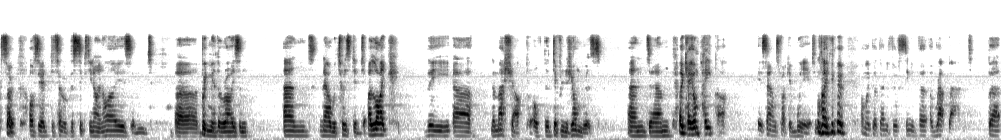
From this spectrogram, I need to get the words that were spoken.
So obviously, I did some of the 69 Eyes and uh, Bring Me the Horizon and now with Twiztid. I like the uh, the mashup of the different genres. And um, okay, on paper, it sounds fucking weird. Like, oh my god, Dani Filth singing for a rap band. But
